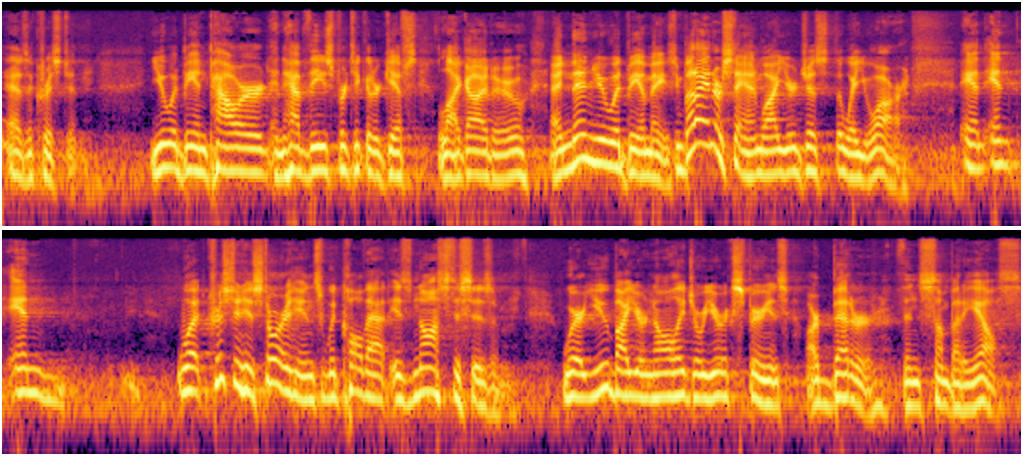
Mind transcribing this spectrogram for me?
as a Christian. You would be empowered and have these particular gifts like I do, and then you would be amazing. But I understand why you're just the way you are. And, and, and what Christian historians would call that is Gnosticism, where you, by your knowledge or your experience, are better than somebody else.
